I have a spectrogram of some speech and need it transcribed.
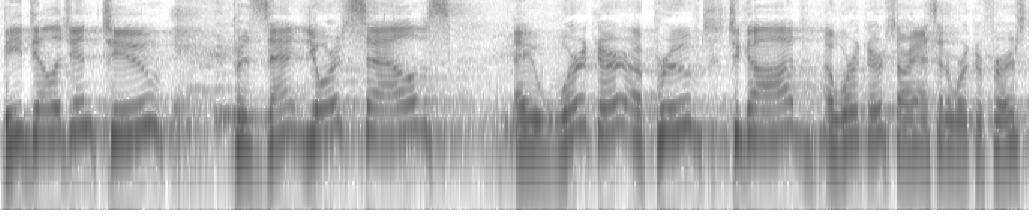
Be diligent to present yourselves a worker approved to God, a worker, sorry, I said a worker first,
